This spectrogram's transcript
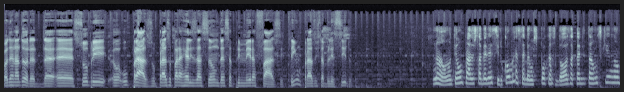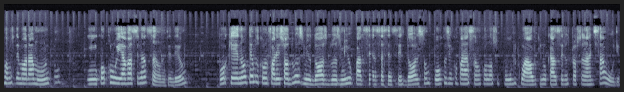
Coordenadora, é, sobre o prazo, o prazo para a realização dessa primeira fase, tem um prazo estabelecido? Não, não tem um prazo estabelecido. Como recebemos poucas doses, acreditamos que não vamos demorar muito em concluir a vacinação, entendeu? Porque não temos, como eu falei, só 2 mil doses, 2.466 doses, são poucas em comparação com o nosso público-alvo, que no caso seriam os profissionais de saúde.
